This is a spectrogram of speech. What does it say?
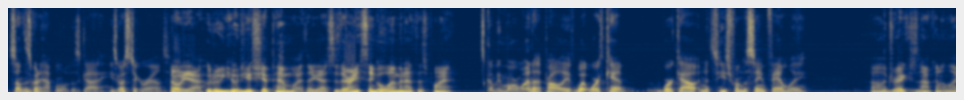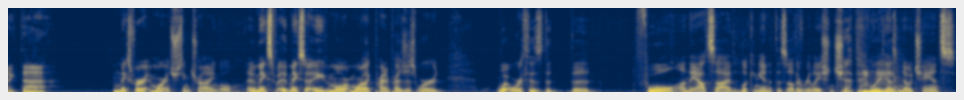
Something's going to happen with this guy. He's going to stick around. Oh yeah. Who do you, who do you ship him with? I guess is there any single women at this point? It's going to be Morwenna, probably. If Whitworth can't work out and it's, he's from the same family, Oh, Drake is not going to like that. it makes for a more interesting triangle. It makes it makes it even more more like Pride and Prejudice, where Whitworth is the the fool on the outside looking in at this other relationship, where he has mm-hmm. no chance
